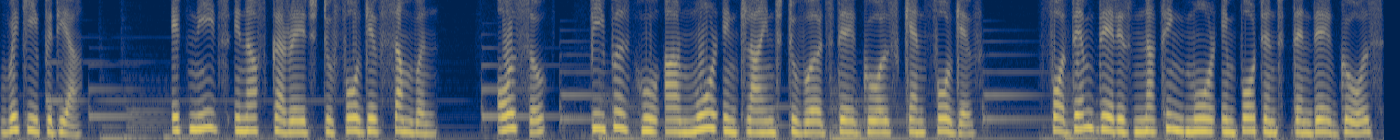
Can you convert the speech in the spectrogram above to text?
Wikipedia. It needs enough courage to forgive someone. Also, People who are more inclined towards their goals can forgive. For them there is nothing more important than their goals,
